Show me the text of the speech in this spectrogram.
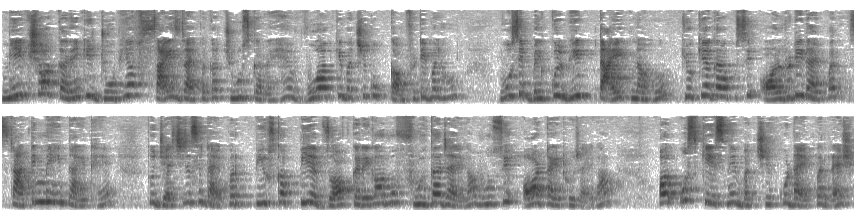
मेक श्योर करें कि जो भी आप साइज़ डायपर का चूज़ कर रहे हैं, वो आपके बच्चे को कंफर्टेबल हो, वो उसे बिल्कुल भी टाइट ना हो, क्योंकि अगर आप उसे ऑलरेडी डायपर स्टार्टिंग में ही टाइट है तो जैसे जैसे डायपर पी, उसका पी एब्जॉर्ब करेगा और वो फूलता जाएगा, वो उसे और टाइट हो जाएगा और उस केस में बच्चे को डायपर रैश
